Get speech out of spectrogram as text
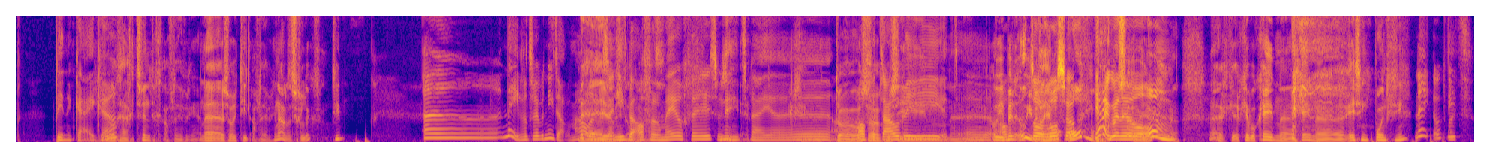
Ik binnenkijken. wil graag 20 afleveringen. Eh sorry, 10 afleveringen. Nou, dat is gelukt. 10. Nee, want we hebben niet allemaal. Nee, we zijn niet bij Alfa Romeo geweest. We zijn niet bij eh Toro Rosso Alfa Tauri. het, oh, je bent, oh, je bent helemaal om. Ja, ik ben zo, helemaal ja. om. Nee, ik, ik heb ook geen, geen Racing Point gezien. Nee, ook niet.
